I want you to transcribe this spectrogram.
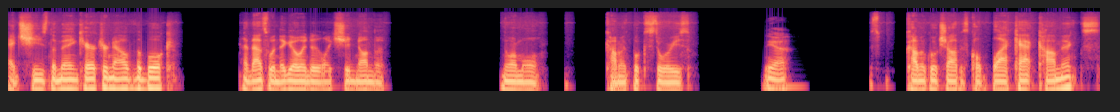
and she's the main character now of the book. And that's when they go into like shitting on the normal comic book stories. Yeah. Comic book shop is called Black Cat Comics.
